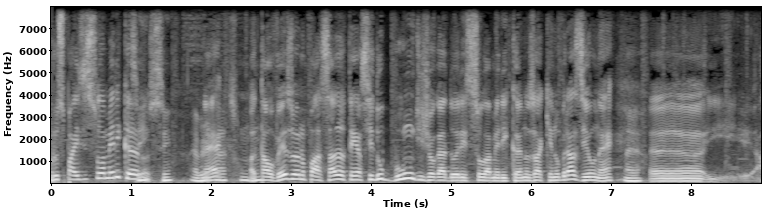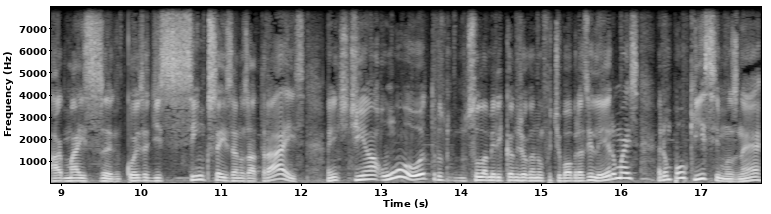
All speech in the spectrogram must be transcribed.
para os países sul-americanos. Sim, sim, é né? verdade. Né? Uhum. Talvez o ano passado tenha sido o boom de jogadores sul-americanos aqui no Brasil, né? É. Uh, mais eh, coisa de 5, 6 anos atrás, a gente tinha um ou outro sul-americano jogando no futebol brasileiro, mas eram pouquíssimos, né?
